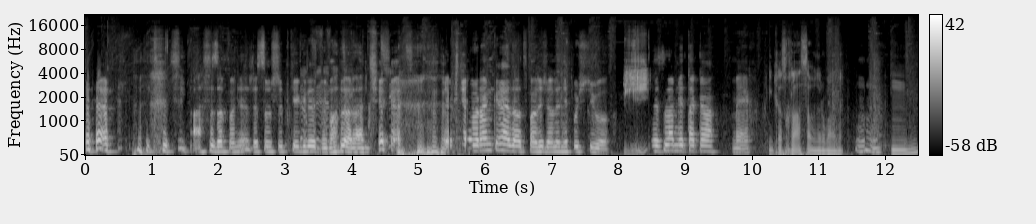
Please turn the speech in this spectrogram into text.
A zapomniałem, że są szybkie gry w Valorancie. Ja chciałem rankę odpalić, ale nie puściło. To jest dla mnie taka mech. Inka z klasą, normalne. Mhm. Mhm.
